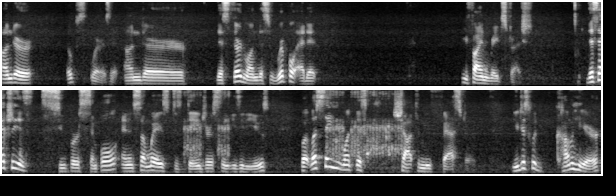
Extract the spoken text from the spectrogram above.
under, oops, where is it? Under this third one, this ripple edit, you find rate stretch. This actually is super simple and in some ways just dangerously easy to use. But let's say you want this shot to move faster. You just would come here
